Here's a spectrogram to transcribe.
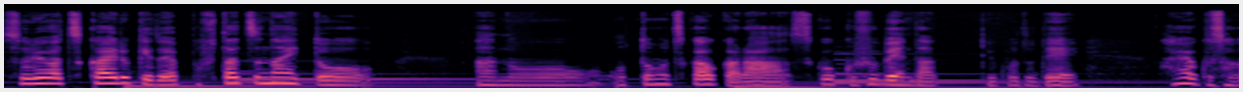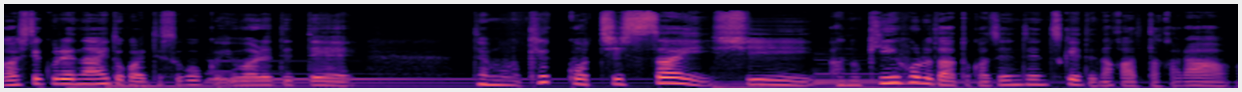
それは使えるけどやっぱ2つないとあの夫も使うからすごく不便だっていうことで早く探してくれないとか言ってすごく言われててでも結構小さいしあのキーホルダーとか全然つけてなかったから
